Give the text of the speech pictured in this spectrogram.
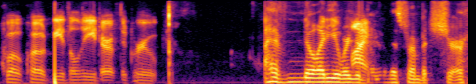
quote quote be the leader of the group. I have no idea where you're Why? getting this from, but sure.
